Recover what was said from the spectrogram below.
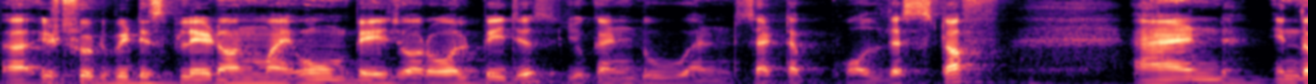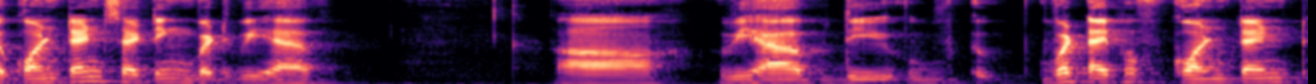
uh, it should be displayed on my home page or all pages. You can do and set up all this stuff and in the content setting what we have uh, we have the what type of content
